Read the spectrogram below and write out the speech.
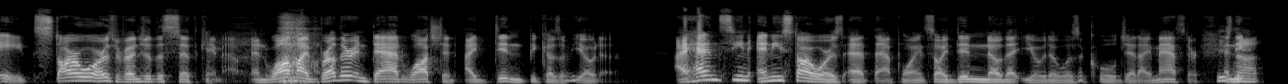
eight, Star Wars Revenge of the Sith came out. And while my brother and dad watched it, I didn't because of Yoda. I hadn't seen any Star Wars at that point, so I didn't know that Yoda was a cool Jedi Master. He's and the, not.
